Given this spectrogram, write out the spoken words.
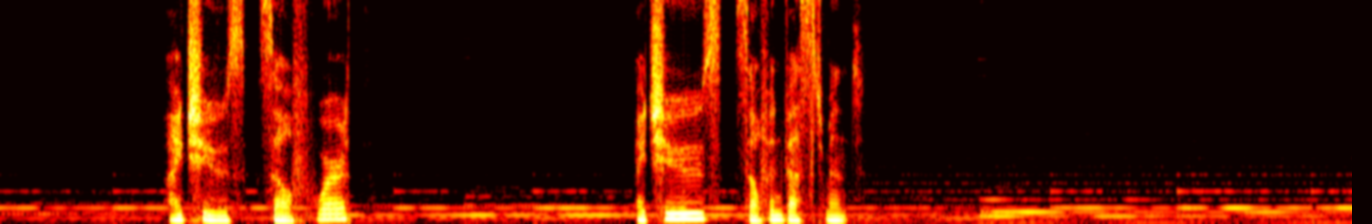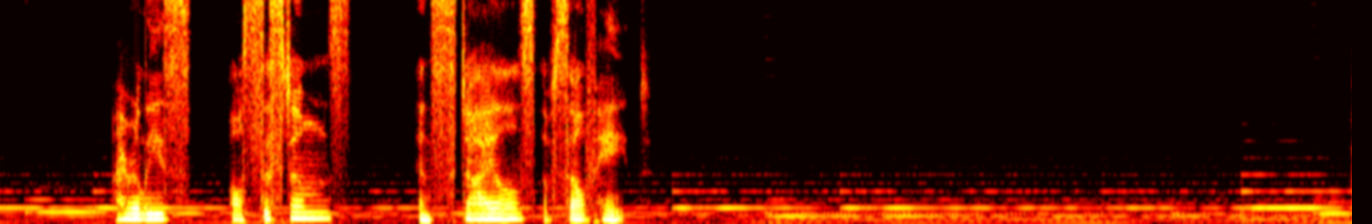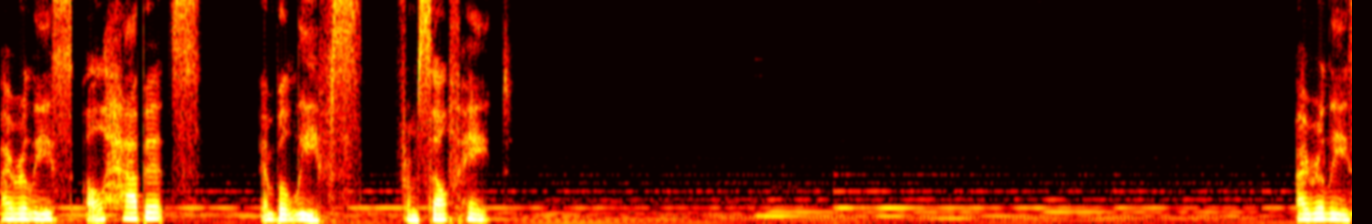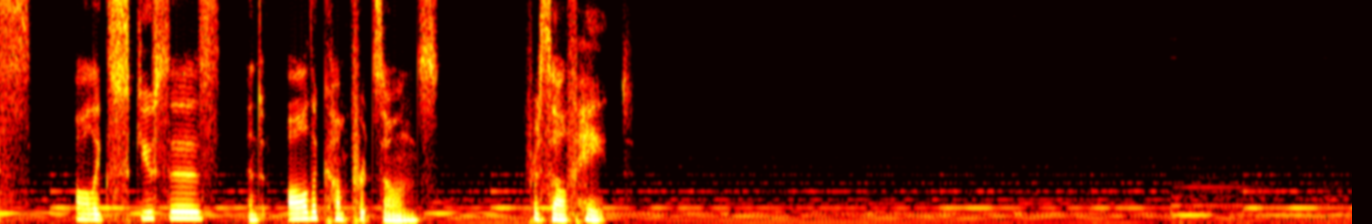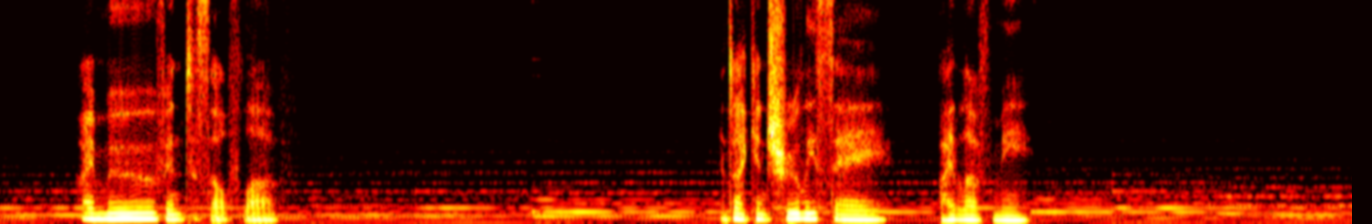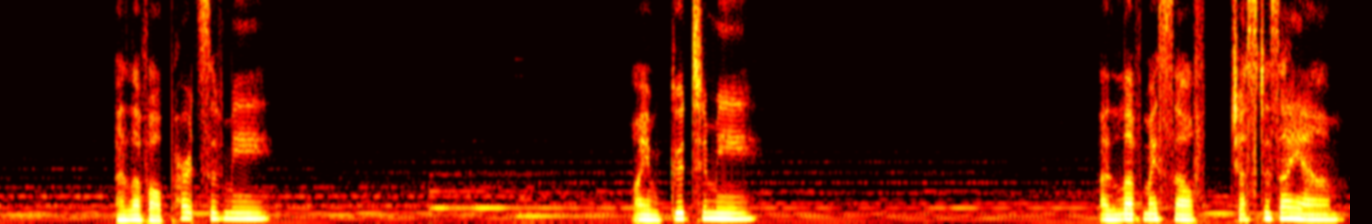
I choose self worth. I choose self investment. I release all systems and styles of self hate. I release all habits and beliefs from self hate. I release all excuses and all the comfort zones for self hate. I move into self love. and I can truly say, I love me. I love all parts of me. I am good to me. I love myself just as I am.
